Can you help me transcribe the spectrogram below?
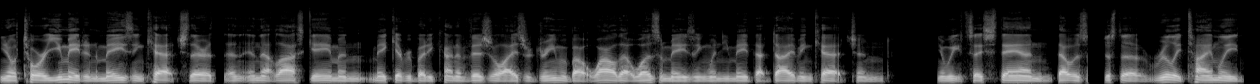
you know, Tori, you made an amazing catch there in, in that last game, and make everybody kind of visualize or dream about, wow, that was amazing when you made that diving catch. And you know, we could say, Stan, that was just a really timely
